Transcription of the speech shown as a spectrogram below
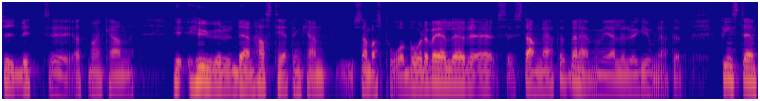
tydligt eh, att man kan hur den hastigheten kan snabbas på, både vad gäller eh, stamnätet men även vad gäller regionnätet. Finns det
